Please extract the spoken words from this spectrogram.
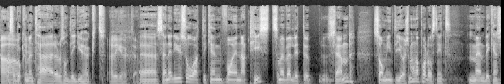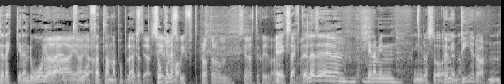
Ah, alltså okej. dokumentärer och sånt ligger ju högt. Jag ligger högt ja. Eh, sen är det ju så att det kan vara en artist som är väldigt uppkänd, som inte gör så många poddavsnitt. Men det kanske räcker ändå att göra Ah, två ja, ja. för att hamna populärt Just upp. ja. Så Taylor kan det vara. Swift pratar om senaste skivan. Eh, Exakt, eller eh, Benjamin Ingrosso. Vem är det då? Mm.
